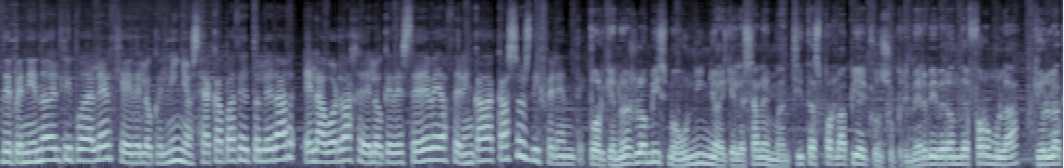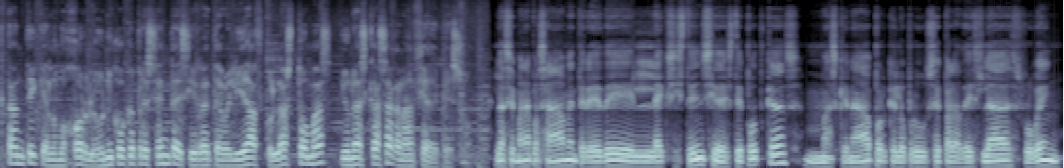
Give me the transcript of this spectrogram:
Dependiendo del tipo de alergia y de lo que el niño sea capaz de tolerar, el abordaje de lo que se debe hacer en cada caso es diferente. Porque no es lo mismo un niño al que le salen manchitas por la piel con su primer biberón de fórmula que un lactante que a lo mejor lo único que presenta es irritabilidad con las tomas y una escasa ganancia de peso. La semana pasada me enteré de la existencia de este podcast, más que nada porque lo produce para Deslas Rubén,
